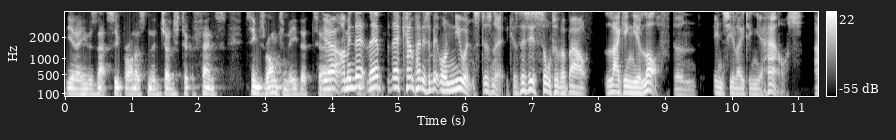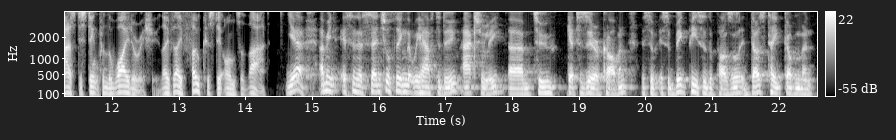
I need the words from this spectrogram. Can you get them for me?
you know, he was that super honest and the judge took offense. Seems wrong to me that. Uh, yeah, I mean, their, their, their campaign is a bit more nuanced, isn't it? Because this is sort of about lagging your loft and insulating your house as distinct from the wider issue. They've, they've focused it onto that. Yeah, I mean, it's an essential thing that we have to do actually um, to get to zero carbon. It's a it's a big piece of the puzzle. It does take government.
